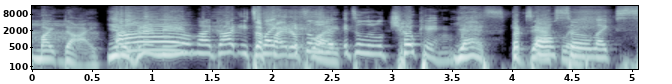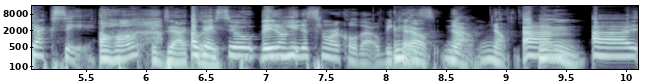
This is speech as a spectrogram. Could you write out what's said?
might die. You know what I mean? Oh my god, it's, It's a like fight or it's a little, flight. it's a little choking. Yes, but exactly. also like sexy. Uh huh. Exactly. Okay, so They don't you- need a snorkel though because no, no. Um, uh,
